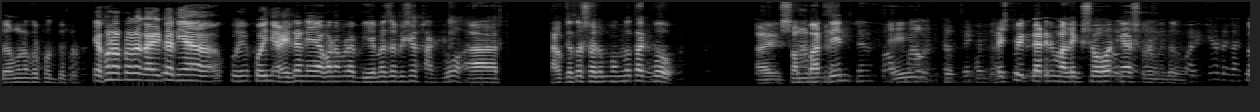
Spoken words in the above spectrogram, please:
ধর্মনগর পদ্মপুর এখন আপনারা গাড়িটা নিয়ে কই- নিয়ে গাড়িটা নিয়ে এখন আমরা বিএমএস অফিসে থাকব আর কালকে তো শোরুম বন্ধ থাকব। সোমবার দিন এই স্পিড গাড়ির মালিক সহ নিয়ে শোরুমে দেবো তো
